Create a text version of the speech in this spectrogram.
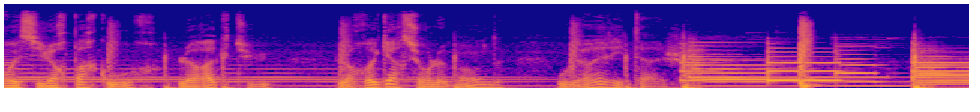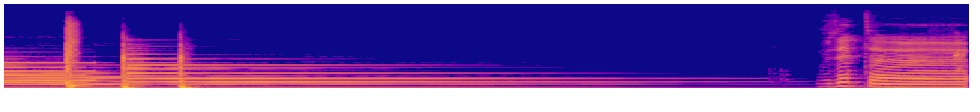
voici leur parcours, leur actu, leur regard sur le monde ou leur héritage. Vous êtes euh,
